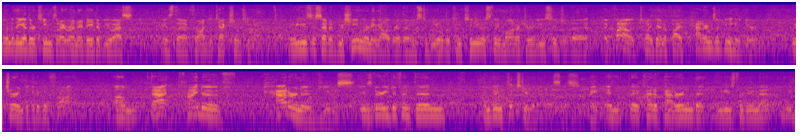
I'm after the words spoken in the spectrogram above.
one of the other teams that I run at AWS is the fraud detection team. We use a set of machine learning algorithms to be able to continuously monitor usage of the, the cloud to identify patterns of behavior which are indicative of fraud. Um, that kind of pattern of use is very different than I'm doing clickstream analysis, right? And the kind of pattern that we use for doing that would,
